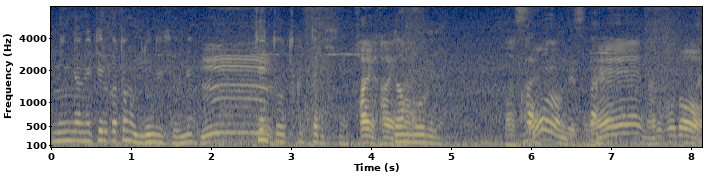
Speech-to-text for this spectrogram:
みんな寝てる方もいるんですよね、テントを作ったりして、はいはい段ボーはいルで、あそうなんですね、はい。なるほど、はい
